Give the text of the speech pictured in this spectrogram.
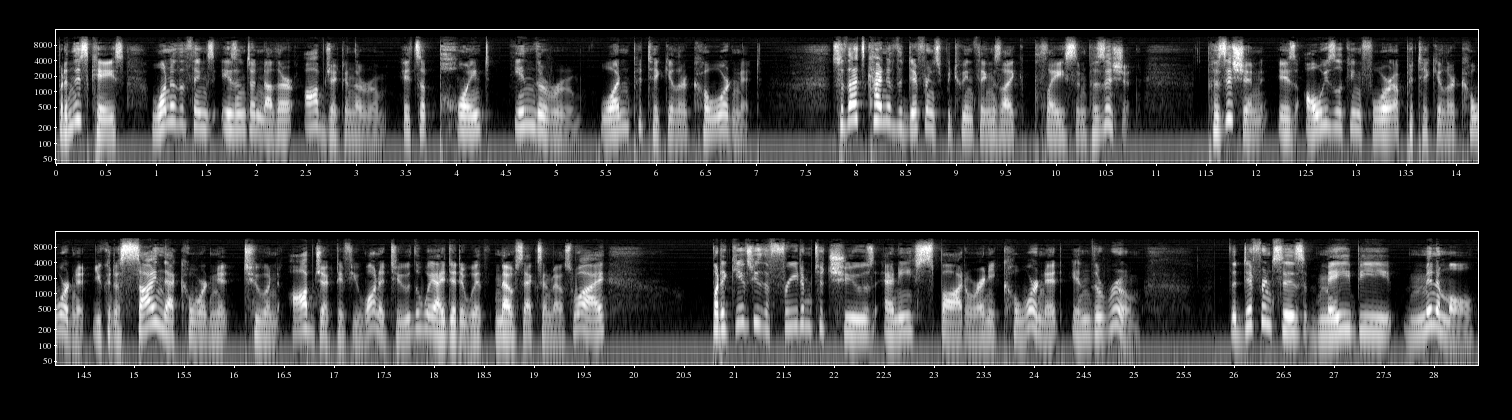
But in this case, one of the things isn't another object in the room. It's a point in the room, one particular coordinate. So that's kind of the difference between things like place and position. Position is always looking for a particular coordinate. You can assign that coordinate to an object if you wanted to, the way I did it with mouse X and mouse Y, but it gives you the freedom to choose any spot or any coordinate in the room. The differences may be minimal,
